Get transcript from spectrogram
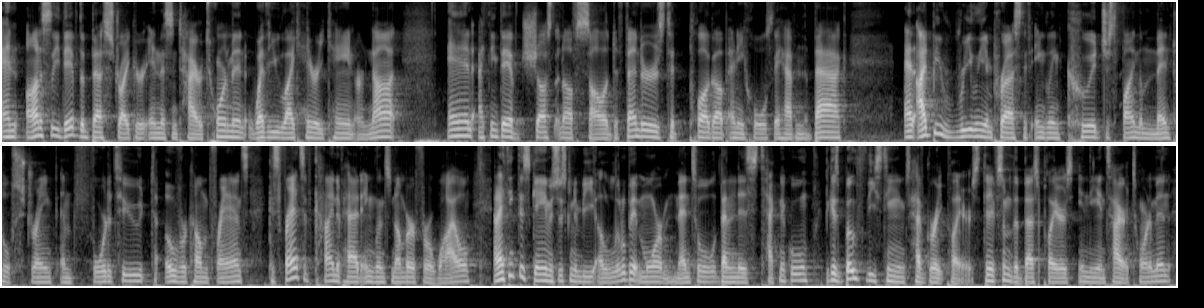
And honestly, they have the best striker in this entire tournament, whether you like Harry Kane or not. And I think they have just enough solid defenders to plug up any holes they have in the back. And I'd be really impressed if England could just find the mental strength and fortitude to overcome France, because France have kind of had England's number for a while. And I think this game is just going to be a little bit more mental than it is technical, because both these teams have great players. They have some of the best players in the entire tournament.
